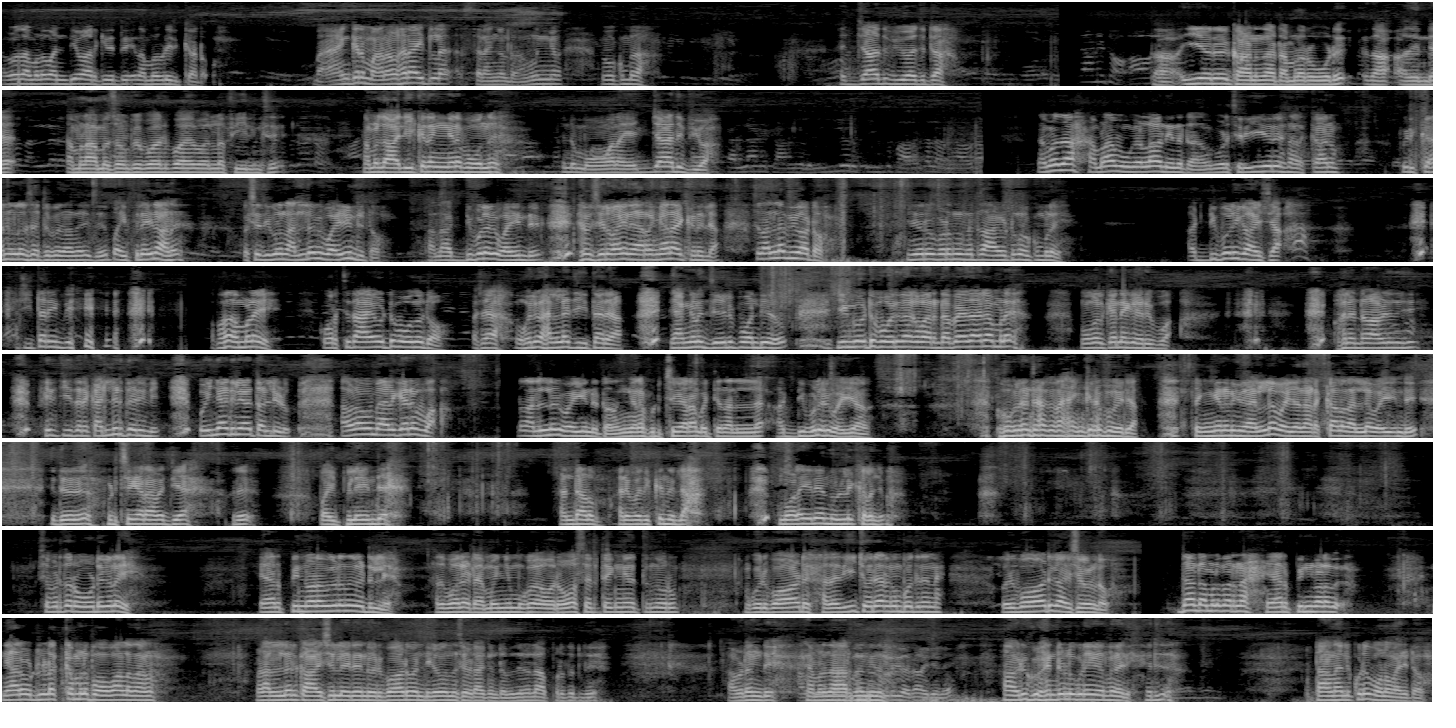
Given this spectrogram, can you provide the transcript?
അപ്പോൾ നമ്മൾ വണ്ടി പാർക്ക് ചെയ്തിട്ട് നമ്മളിവിടെ ഇരിക്കുക കേട്ടോ ഭയങ്കര മനോഹരമായിട്ടുള്ള സ്ഥലങ്ങൾ കേട്ടോ നമ്മളിങ്ങനെ നോക്കുമ്പോഴാ എജാദ് വ്യൂ വെച്ചിട്ടാ ഈ ഒരു കാണുന്ന കേട്ടോ നമ്മളെ റോഡ്. ഇതാ അതിന്റെ നമ്മൾ ആമസോൺ വ്യൂ പോയിന്റ് പോയ പോലുള്ള ഫീലിങ്സ് നമ്മൾ ദാലിക്കത് എങ്ങനെ പോകുന്നു എന്റെ മോന എജാതി വ്യൂ ആ. നമ്മളിതാ നമ്മളാ മുകളിലാണ് നിന്നിട്ടാണ് നമുക്ക് ഇവിടെ ചെറിയൊരു നടക്കാനും പിടിക്കാനുള്ളൊരു സെറ്റപ്പ് അതായത് ഇത് പൈപ്പ് ലൈനാണ് പക്ഷെ ഇതിൽ കൂടെ നല്ലൊരു ഉണ്ട് കേട്ടോ നല്ല അടിപൊളി ഒരു വഴി ഉണ്ട് ശരി വഴി ഇറങ്ങാൻ അയക്കണില്ല. പക്ഷെ നല്ല വ്യൂ ആട്ടോ. ഈ ഒരു ഇവിടെ നിന്നിട്ട് താഴോട്ട് നോക്കുമ്പോഴേ അടിപൊളി കാഴ്ച. ചീത്തറിയുണ്ട്. അപ്പോൾ നമ്മളേ കുറച്ച് താഴോട്ട് പോകുന്നു കേട്ടോ പക്ഷെ ഓൽ നല്ല ചീത്തരാ. ഞങ്ങളും ജയിലിൽ പോകേണ്ടി വരും. ഇങ്ങോട്ട് പോരുന്നൊക്കെ പറഞ്ഞിട്ട്. അപ്പോൾ ഏതായാലും നമ്മൾ മുകൾക്ക് തന്നെ കയറി പോവാ ഓലുണ്ടോ അവിടെ നിന്ന് പിന്നെ ചീത്തര കല്ലെടുത്തരിനി കൊയിഞ്ഞാടിയിലെ തള്ളിയിടും. അവിടെ നമ്മൾ മേൽക്കരെ പോവാ. നല്ലൊരു നല്ലൊരു ഉണ്ട് കേട്ടോ അങ്ങനെ പിടിച്ചു കയറാൻ പറ്റിയ നല്ല അടിപൊളി ഒരു വഴിയാണ്. കോലുണ്ടാക്കാൻ ഭയങ്കര പേടിയാ. എങ്ങനെ നല്ല വഴിയാണ് നടക്കാനുള്ള നല്ല വഴിയുണ്ട്. ഇതൊരു പിടിച്ചു കയറാൻ പറ്റിയ ഒരു പൈപ്പ് ലൈനിന്റെ രണ്ടാളും അനുവദിക്കുന്നില്ല. മുളയിലെ നുള്ളിക്കളഞ്ഞു. പക്ഷെ ഇവിടുത്തെ റോഡുകളെ എയർപിൻ വളവുകളെന്ന് കേട്ടില്ലേ? അതുപോലെ കേട്ടോ നമ്മൾ മുഖ ഓരോ സ്ഥലത്തേക്ക് ഇങ്ങനെ എത്തുന്നോറും നമുക്ക് ഒരുപാട് അതായത് ഈ ചുരം ഇറങ്ങുമ്പോൾ തന്നെ ഒരുപാട് കാഴ്ചകളുണ്ടാവും. ഇതാണ് നമ്മൾ പറഞ്ഞ എയർപിൻ വളവ്. ഇനി ആ റോഡിലൂടെയൊക്കെ നമ്മൾ പോകാനുള്ളതാണ് ഇവിടെ നല്ലൊരു കാഴ്ചയുള്ള ഏരിയ ഉണ്ട്. ഒരുപാട് വണ്ടികൾ വന്ന് സൈഡാക്കുന്നുണ്ട് അപ്പോൾ ഇതിനുള്ള അപ്പുറത്തുണ്ട്. അവിടെ ഉണ്ട്. നമ്മൾ നേരത്തെ നിന്ന് ആ ഒരു ഗുഹന്റെ ഉള്ളിൽ കൂടെ കയറുന്ന മാതിരി. ഒരു ടണലിൽ കൂടെ കേട്ടോ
